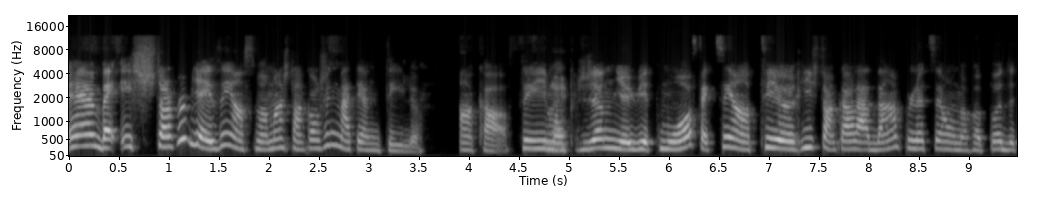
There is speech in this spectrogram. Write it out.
Euh, ben, je suis un peu biaisée en ce moment. Je suis en congé de maternité, là. Encore. sais, Mon plus jeune, il y a huit mois. Fait que, en théorie, je suis encore là-dedans. Puis là, on n'aura pas de.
